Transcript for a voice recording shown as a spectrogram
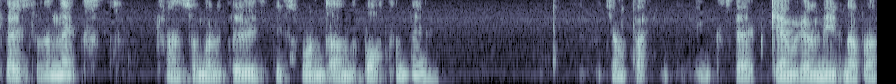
Okay, so the next transfer I'm going to do is this one down the bottom here. So if we jump back into Inkscape, again, we're going to need another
